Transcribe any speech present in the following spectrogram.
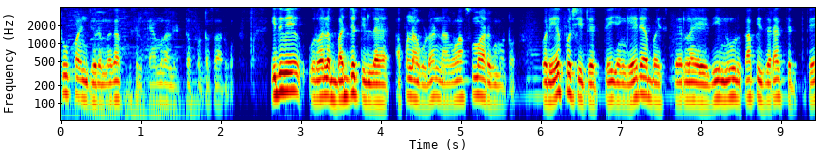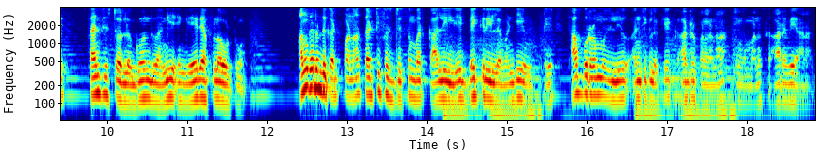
two point zero mega pixel கேமராவில் எடுத்த ஃபோட்டோஸாக இருக்கும். இதுவே ஒருவேளை பட்ஜெட் இல்லை அப்படின்னா கூட நாங்களாம் சும்மா இருக்க மாட்டோம். ஒரு ஏ ஃபோர் ஷீட் எடுத்து எங்கள் ஏரியா பாய்ஸ் பேர்லாம் எழுதி நூறு காப்பி ஜெராக்ஸ் எடுத்துகிட்டு ஃபேன்சி ஸ்டோரில் கோந்து வாங்கி எங்கள் ஏரியா ஃபுல்லாக ஓட்டுவோம். அங்கேருந்து கட் பண்ணால் தேர்ட்டி ஃபஸ்ட் டிசம்பர் காலையிலேயே பேக்கரியில் வண்டியை விட்டு சாப்பிட்றோமோ இல்லையோ அஞ்சு கிலோ கேக் ஆர்டர் பண்ணலன்னா எங்கள் மனசு ஆறவே ஆறாது.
